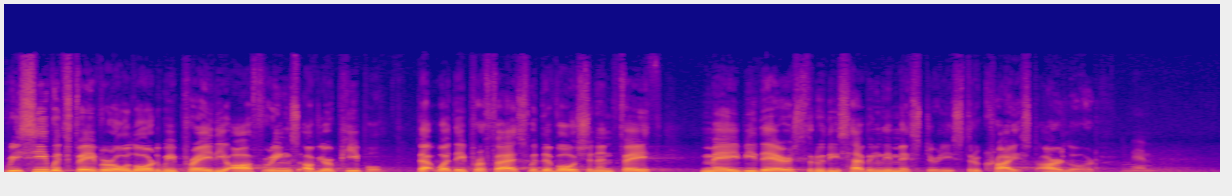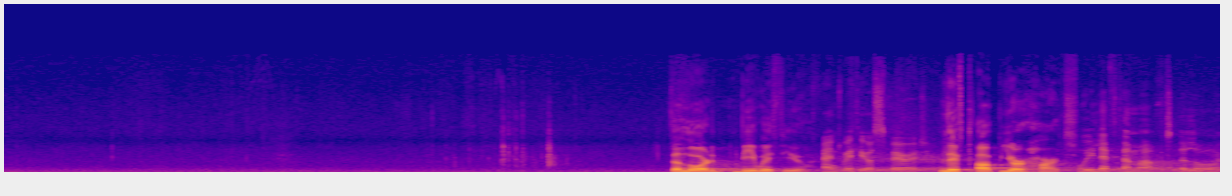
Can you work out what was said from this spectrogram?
Receive with favor, O Lord, we pray, the offerings of your people, that what they profess with devotion and faith may be theirs through these heavenly mysteries, through Christ our Lord. Amen. The Lord be with you. And with your spirit, Lift up your hearts. we lift them up to the Lord.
